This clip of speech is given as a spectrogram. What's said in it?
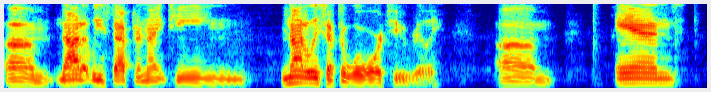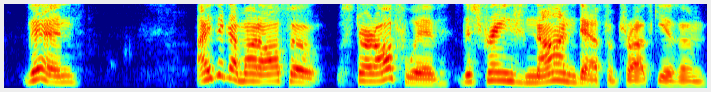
Um, not at least after 19, not at least after World War II, really. Um, and then I think I might also start off with the strange non death of Trotskyism,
